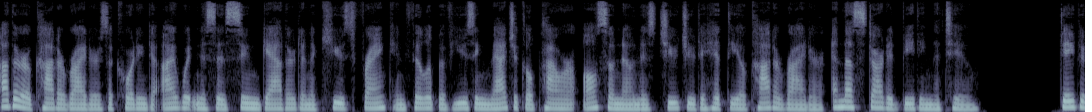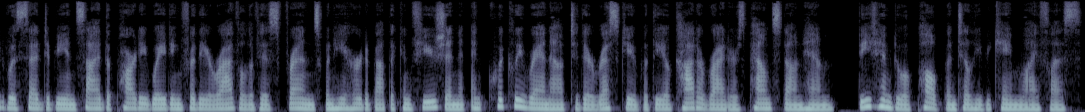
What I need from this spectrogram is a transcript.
Other Okada riders, according to eyewitnesses, soon gathered and accused Frank and Philip of using magical power, also known as juju, to hit the Okada rider and thus started beating the two. David was said to be inside the party waiting for the arrival of his friends when he heard about the confusion and quickly ran out to their rescue, but the Okada riders pounced on him, beat him to a pulp until he became lifeless.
